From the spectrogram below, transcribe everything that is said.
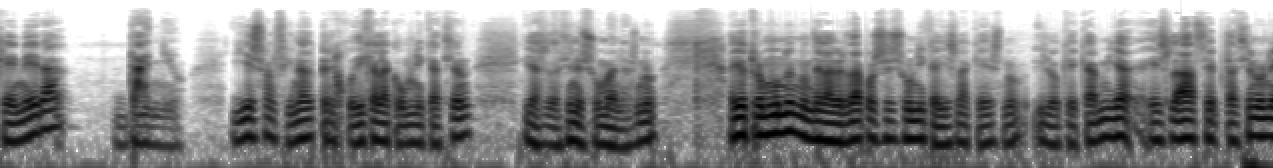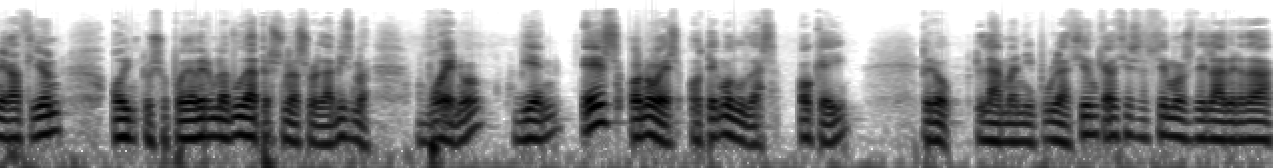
genera daño. Y eso al final perjudica la comunicación y las relaciones humanas, ¿no? Hay otro mundo en donde la verdad pues es única y es la que es, ¿no? Y lo que cambia es la aceptación o negación o incluso puede haber una duda personal sobre la misma. Bueno, bien, ¿es o no es? O tengo dudas, ok. Pero la manipulación que a veces hacemos de la verdad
